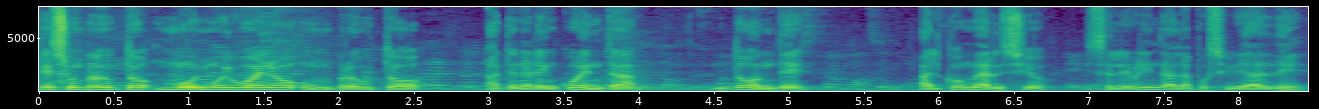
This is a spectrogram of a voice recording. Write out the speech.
que es un producto muy muy bueno, un producto a tener en cuenta, donde al comercio se le brinda la posibilidad de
